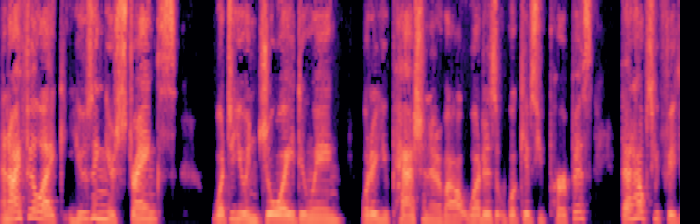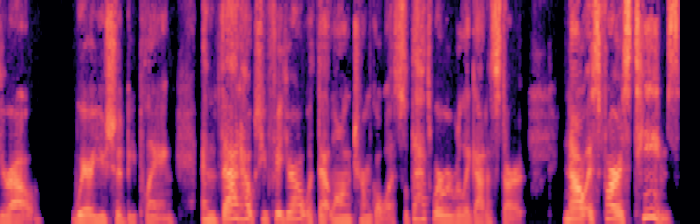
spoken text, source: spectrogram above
and i feel like using your strengths what do you enjoy doing what are you passionate about what is what gives you purpose that helps you figure out where you should be playing. And that helps you figure out what that long-term goal is. So that's where we really got to start. Now as far as teams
